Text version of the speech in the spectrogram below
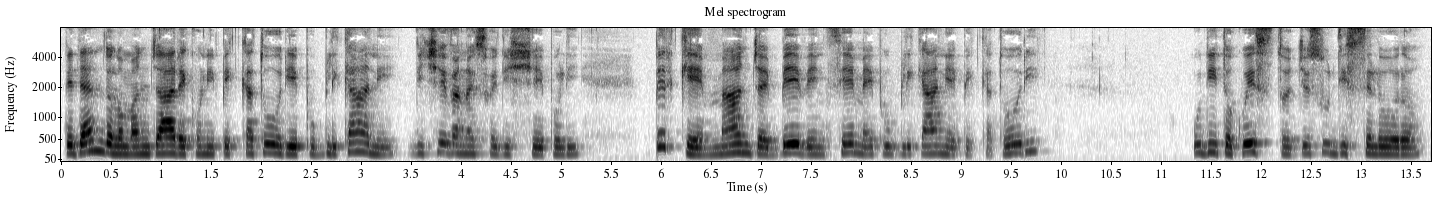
vedendolo mangiare con i peccatori e i pubblicani, dicevano ai suoi discepoli, perché mangia e beve insieme ai pubblicani e ai peccatori? Udito questo, Gesù disse loro,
